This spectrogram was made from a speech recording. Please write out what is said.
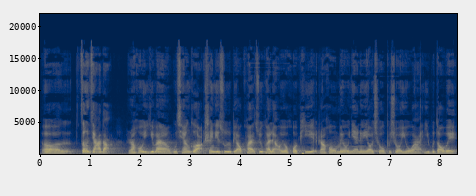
呃增加的，然后一万五千个，审理速度比较快，最快两个月获批，然后没有年龄要求，不需要 U R，一步到位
